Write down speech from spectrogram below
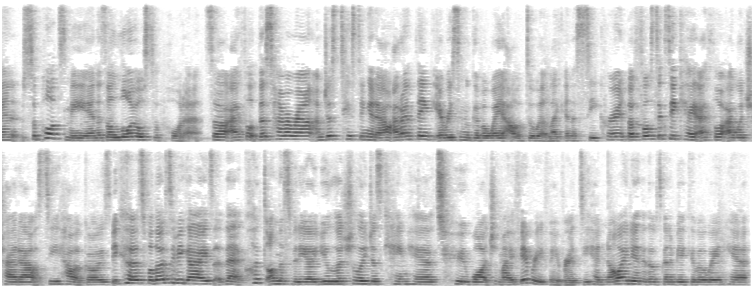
and supports me and is a loyal supporter. So I thought this time around, I'm just testing it out. I don't think every single giveaway I'll do it like in a secret, but for 60k, I thought I would try it out, see how it goes. Because for those of you guys that clicked on this video, you literally just came here to watch my February favorites. You had no idea that there was going to be a giveaway in here.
